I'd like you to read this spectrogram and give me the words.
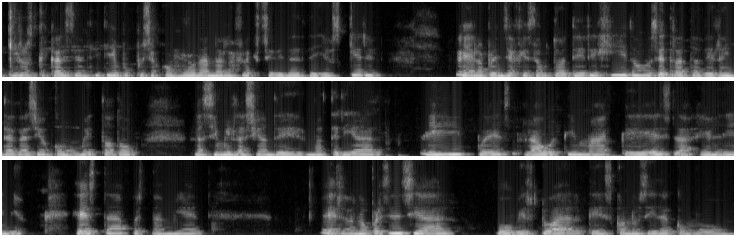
aquí los que carecen de tiempo pues se acomodan a la flexibilidad de ellos quieren. El aprendizaje es autodirigido, se trata de la indagación como método, la asimilación del material y pues la última que es la en línea. Esta pues también es la no presencial o virtual, que es conocida como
